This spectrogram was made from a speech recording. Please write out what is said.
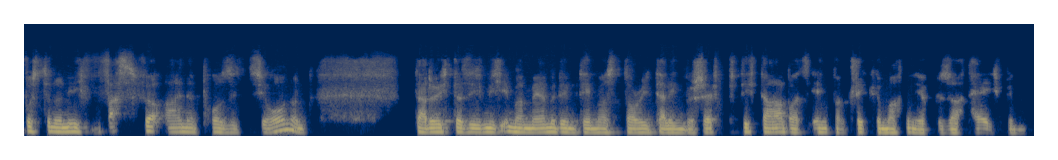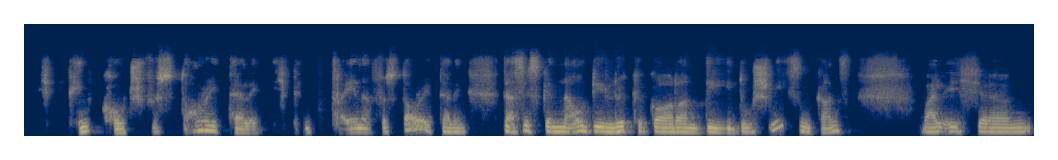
wusste noch nicht, was für eine Position und dadurch, dass ich mich immer mehr mit dem Thema Storytelling beschäftigt habe, hat es irgendwann Klick gemacht und ich habe gesagt, hey, ich bin, ich bin Coach für Storytelling. Ich bin Trainer für Storytelling. Das ist genau die Lücke, Goran, die du schließen kannst, weil ich ähm,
